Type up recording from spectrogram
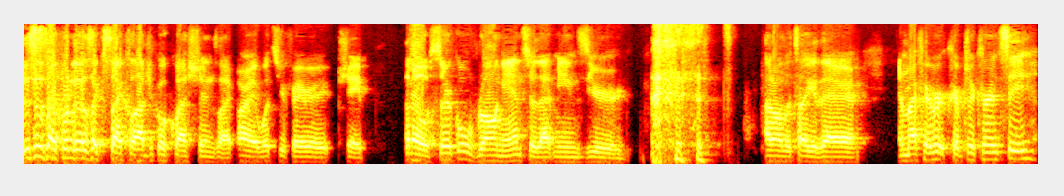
this is like one of those like psychological questions. Like, all right, what's your favorite shape? Oh, circle, wrong answer. That means you're. I don't know to tell you there. And my favorite cryptocurrency,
